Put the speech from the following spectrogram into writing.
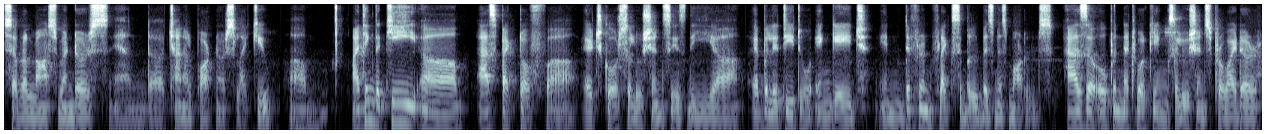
several NOS vendors and channel partners like you. Um, I think the key uh, aspect of uh, Edge Core solutions is the uh, ability to engage in different flexible business models. As an open networking solutions provider,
